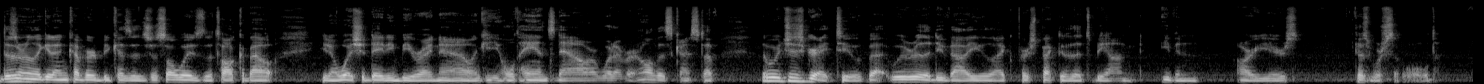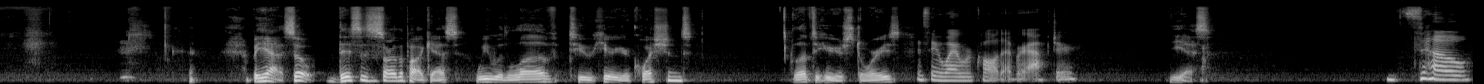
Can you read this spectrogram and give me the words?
doesn't really get uncovered because it's just always the talk about you know what should dating be right now and can you hold hands now or whatever and all this kind of stuff, which is great too. But we really do value like perspective that's beyond even our years because we're so old. But yeah, so this is the start of the podcast. We would love to hear your questions. Love to hear your stories. And say why we're called ever after. Yes. So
